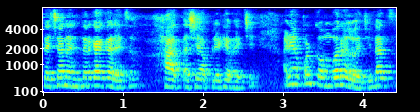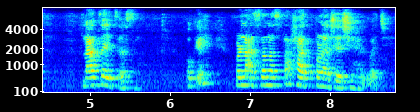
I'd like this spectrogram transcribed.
त्याच्यानंतर काय करायचं? हात असे आपले ठेवायचे आणि आपण कंबर हलवायची. नाच नाचायचं असं. ओके? पण नाचता नसता हात पण असे असे हलवायचे.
